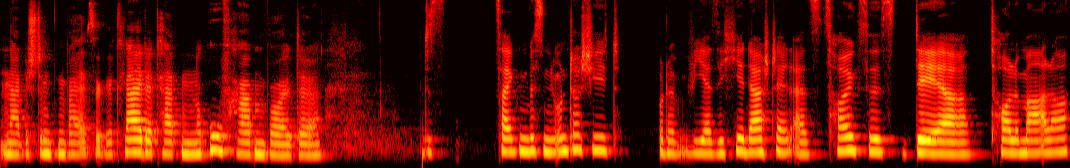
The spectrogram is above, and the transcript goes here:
in einer bestimmten Weise gekleidet hat, einen Ruf haben wollte, das zeigt ein bisschen den Unterschied oder wie er sich hier darstellt als Zeuxis, der tolle Maler,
